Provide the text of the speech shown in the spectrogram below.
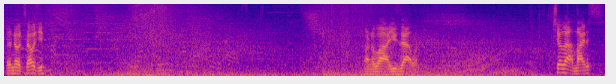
I don't know it told you. I don't know why I used that one. Chill out, Midas.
